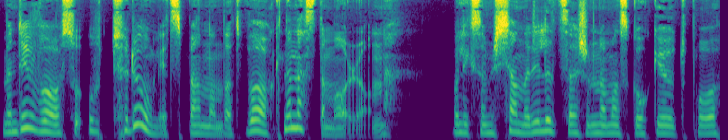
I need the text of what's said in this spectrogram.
Men det var så otroligt spännande att vakna nästa morgon och liksom känna det lite så som när man ska åka ut på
